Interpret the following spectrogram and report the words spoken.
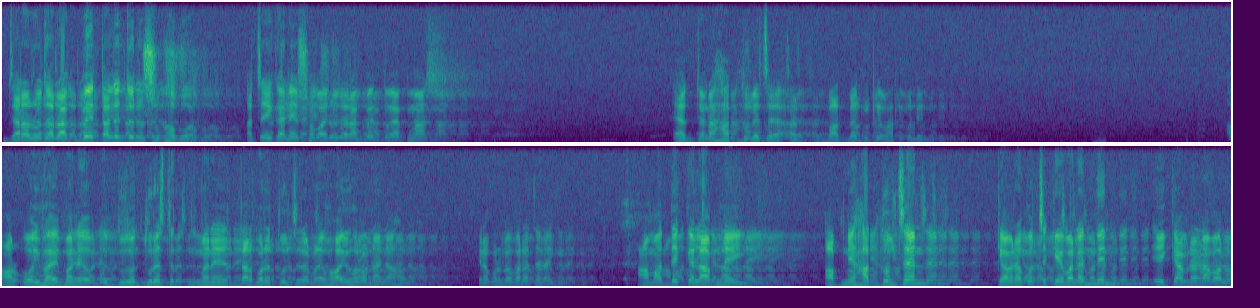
যারা রোজা রাখবে, তাদের জন্য সুখবর। আচ্ছা এখানে সবাই রোজা রাখবেন তো এক মাস? একজনে হাত তুলেছে, আর বাদ বাকি কেউ হাত তোলেনি। আর ওই ভাই মানে দুজন তুলেছে মানে তারপরে তুলছে, তার মানে হয় হলো না না হলো? এরকম ব্যাপার আছে নাকি? আমার দেখতে লাভ নেই। আপনি হাত তুলছেন, ক্যামেরা করছে কে বলেন দিন? এই ক্যামেরা না বলো।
